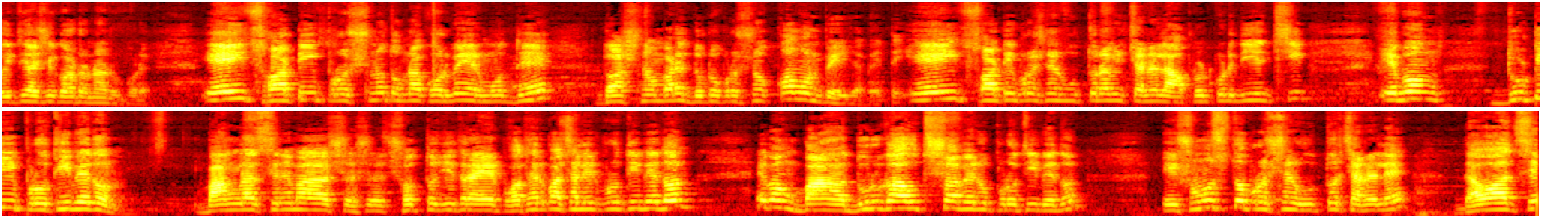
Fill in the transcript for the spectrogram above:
ঐতিহাসিক ঘটনার উপরে। এই ছটি প্রশ্ন তোমরা করবে, এর মধ্যে দশ নম্বরের দুটো প্রশ্ন কমন পেয়ে যাবে। তো এই ছটি প্রশ্নের উত্তর আমি চ্যানেলে আপলোড করে দিয়েছি এবং দুটি প্রতিবেদন, বাংলা সিনেমা সত্যজিৎ রায়ের পথের পাঁচালীর প্রতিবেদন এবং দুর্গা উৎসবের প্রতিবেদন। এই সমস্ত প্রশ্নের উত্তর চ্যানেলে দেওয়া আছে।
